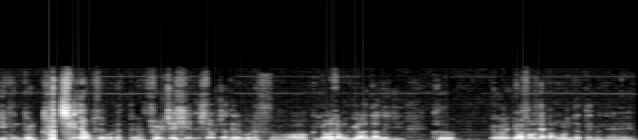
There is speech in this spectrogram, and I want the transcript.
이분들 같이 그냥 없애버렸대요. 졸지에 시- 실업자 내버렸어. 그 여성 위한다는 이- 그 어, 여성 해방론자 때문에.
